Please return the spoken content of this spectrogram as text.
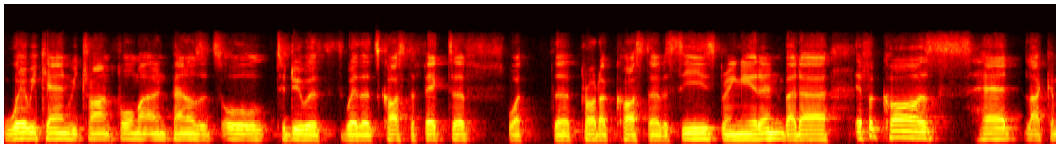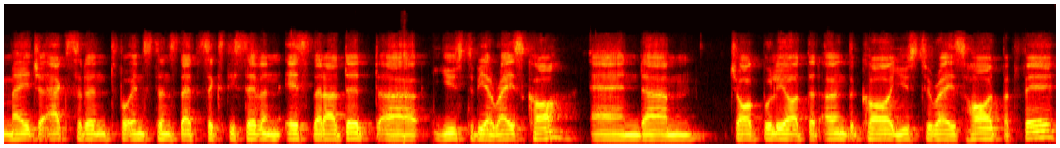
where we can, we try and form our own panels. It's all to do with whether it's cost effective, what the product cost overseas, bringing it in. But uh, if a car's had like a major accident, for instance, that 67S that I did uh, used to be a race car, and um, Jacques Bulliard that owned the car used to race hard but fair.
